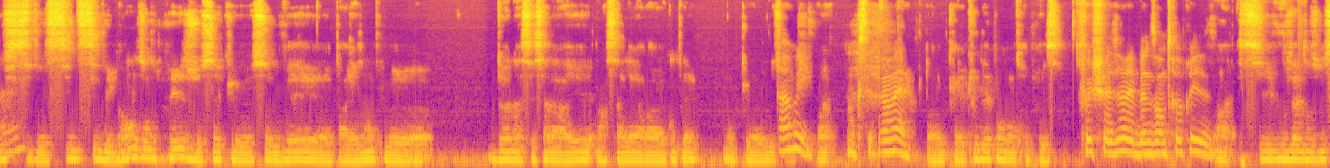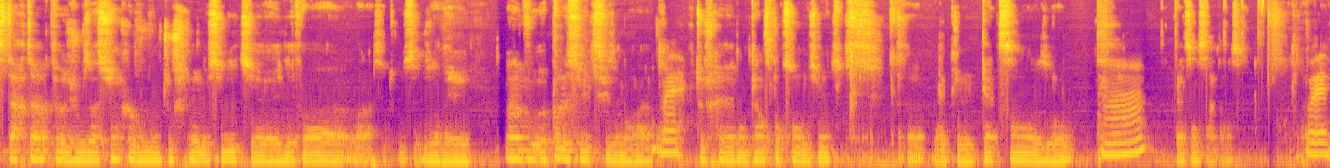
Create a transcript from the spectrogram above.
Ou si des, si, si des grandes entreprises, je sais que Solvay, euh, par exemple, euh, donne à ses salariés un salaire complet. Donc, Ah oui. Ouais. Donc c'est pas mal. Donc, tout dépend de l'entreprise. Faut choisir les bonnes entreprises. Ouais, si vous êtes dans une start-up, je vous assure que vous toucherez le SMIC et des fois, voilà, c'est tout. Vous aurez. Euh, vous- euh, pas le SMIC, excusez-moi. Ouais. Vous toucherez donc 15% du SMIC, euh, donc euh, 400 euros, Mhm. 450. Ouais,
